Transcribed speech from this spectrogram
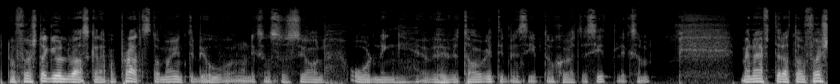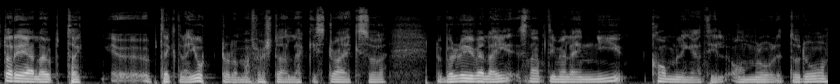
De första guldvaskarna på plats, de har ju inte behov av någon liksom, social ordning överhuvudtaget i princip. De sköter sitt liksom. Men efter att de första rejäla upptäck upptäckterna gjort och de här första Lucky Strikes så då började det ju väldigt snabbt emellan en ny nykomlingar till området. Och då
